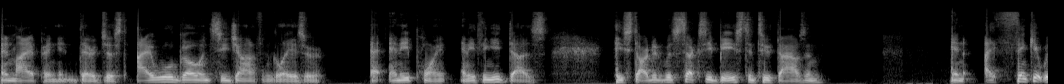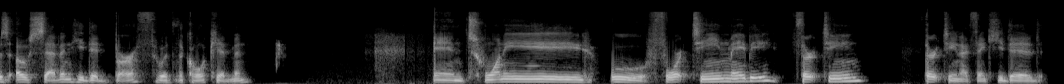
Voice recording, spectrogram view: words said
In my opinion, they're just, I will go and see Jonathan Glazer at any point, anything he does. He started with Sexy Beast in 2000. And I think it was 07, he did Birth with Nicole Kidman. In 2014, maybe 13, 13, I think he did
